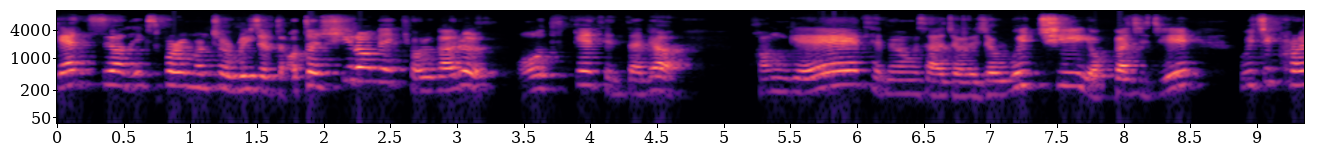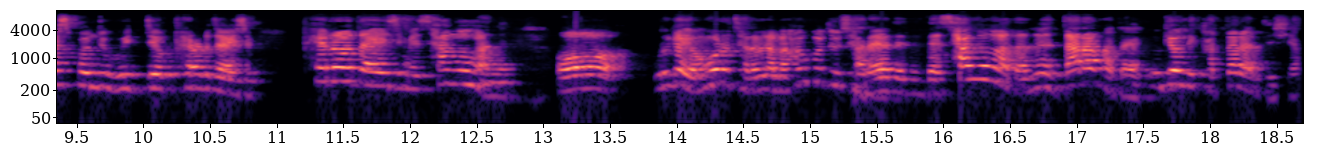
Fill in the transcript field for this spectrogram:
gets an experimental result, 어떤 실험의 결과를 얻게 된다면 관계 대명사절이죠. which 여기까지지. which correspond with the paradigm. 패러다이즘에 상응하는. 어, 우리가 영어를 잘하려면 한글도 잘해야 되는데 상응하다는 따라가다. 의견이 같다라는 뜻이야.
